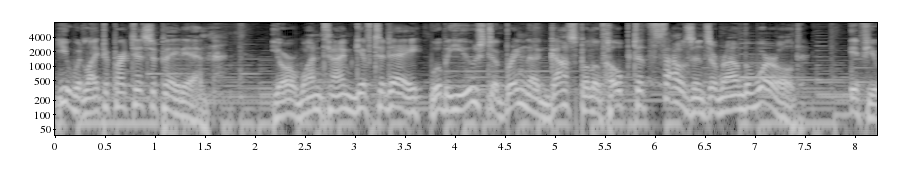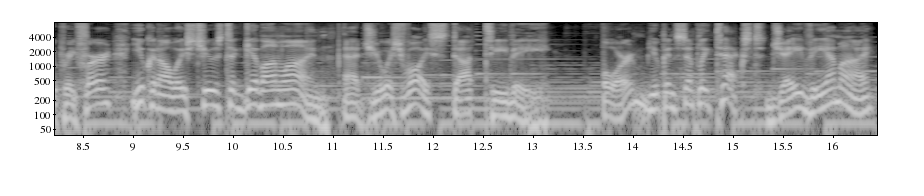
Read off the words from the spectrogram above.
you would like to participate in. Your one time gift today will be used to bring the gospel of hope to thousands around the world. If you prefer, you can always choose to give online at jewishvoice.tv. Or you can simply text JVMI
